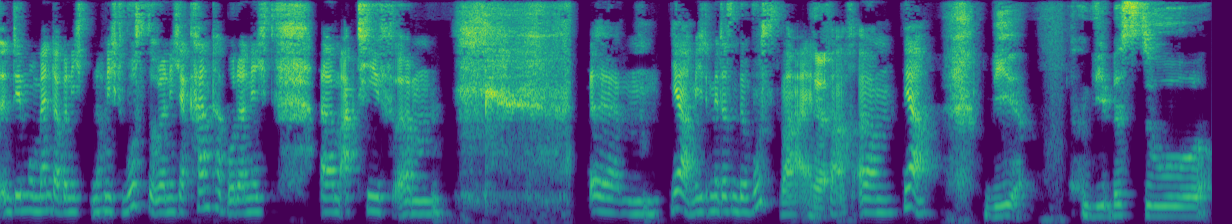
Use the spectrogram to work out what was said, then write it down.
in dem Moment aber nicht noch nicht wusste oder nicht erkannt habe oder nicht ähm, aktiv ähm, ähm, ja, mir, mir dessen bewusst war einfach. Ja. Ähm, ja. Wie, wie bist du,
